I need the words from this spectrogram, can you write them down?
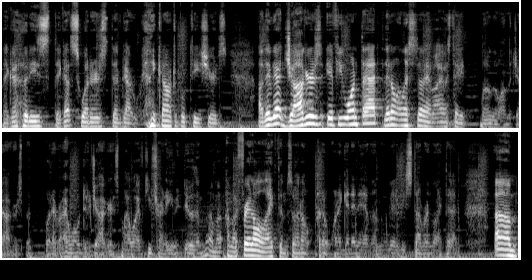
They got hoodies, they got sweaters, they've got really comfortable t-shirts. Uh, they've got joggers if you want that. They don't necessarily have Iowa State logo on the joggers, but whatever. I won't do joggers. My wife keeps trying to get me to do them. I'm, I'm afraid I'll like them, so I don't I don't want to get any of them. I'm going to be stubborn like that. Um,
